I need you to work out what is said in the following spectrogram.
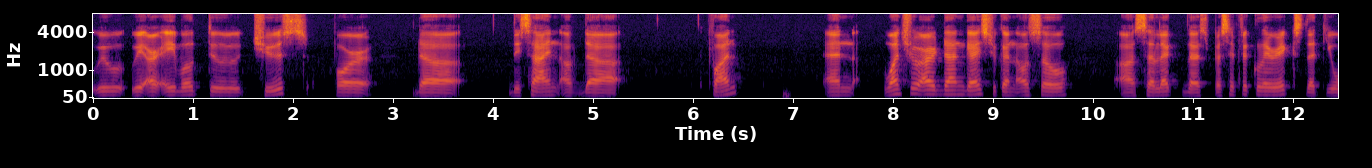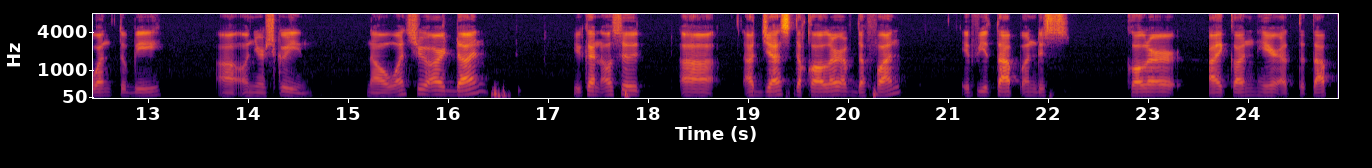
we, we are able to choose for the design of the font. And once you are done guys you can also uh, select the specific lyrics that you want to be uh, on your screen. Now once you are done you can also uh, adjust the color of the font. If you tap on this color icon here at the top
